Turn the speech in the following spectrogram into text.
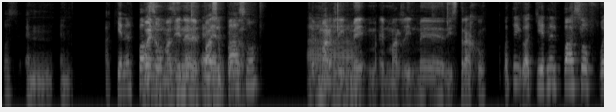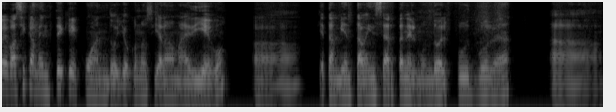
Pues en, aquí en El Paso. Bueno, más bien en, El Paso. En el paso El Marlín, ah. me, el Marlín me distrajo. Como te digo, aquí en El Paso fue básicamente que cuando yo conocí a la mamá de Diego, uh, que también estaba inserta en el mundo del fútbol, ¿verdad? Uh,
